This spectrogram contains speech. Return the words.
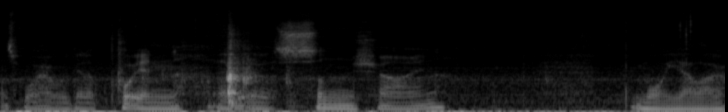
that's where we're going to put in a bit of sunshine, bit more yellow.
